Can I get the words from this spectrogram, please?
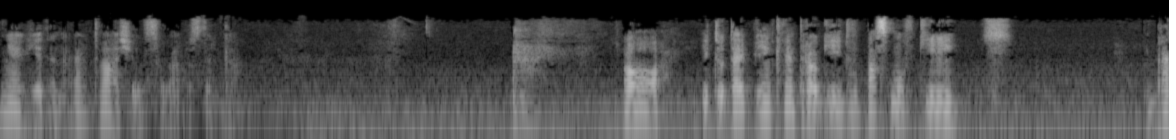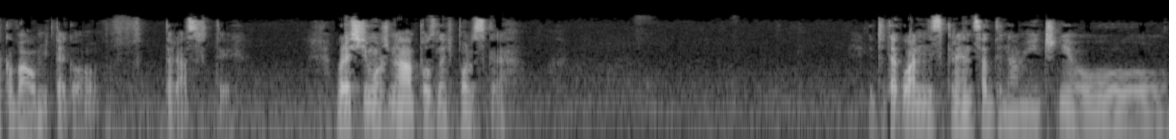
Nie, w jeden, F2 się usuwa lusterka. O, i tutaj piękne drogi, dwupasmówki. Brakowało mi tego w, teraz w tych. Wreszcie można poznać Polskę. I to tak ładnie skręca dynamicznie. O.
